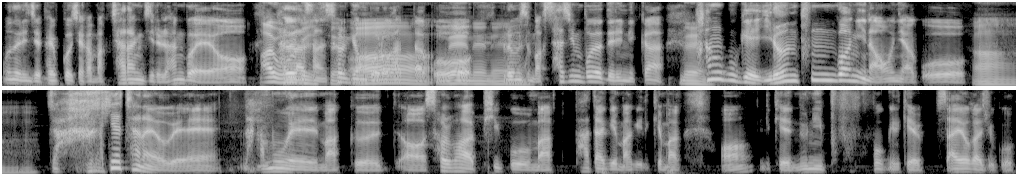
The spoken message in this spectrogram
오늘 이제 뵙고 제가 막 자랑질을 한 거예요. 아유 한라산. 설경 보러 아, 갔다고. 네네네. 그러면서 막 사진 보여드리니까 네. 한국에 이런 풍광이 나오냐고 아 자, 하얗잖아요 왜 나무에 막 그 어, 설화 피고 막 바닥에 막 이렇게 막 어 이렇게 눈이 푹푹 이렇게 쌓여가지고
